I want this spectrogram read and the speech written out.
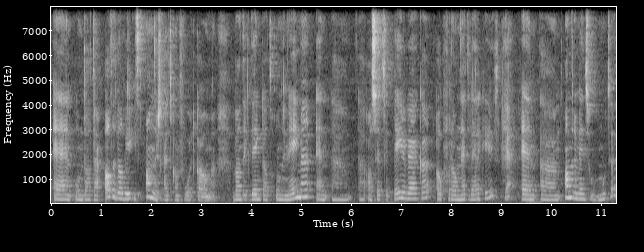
En omdat daar altijd wel weer iets anders uit kan voortkomen. Want ik denk dat ondernemen en eh, als ZZP'er werken ook vooral netwerken is. Ja. En eh, andere mensen ontmoeten,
